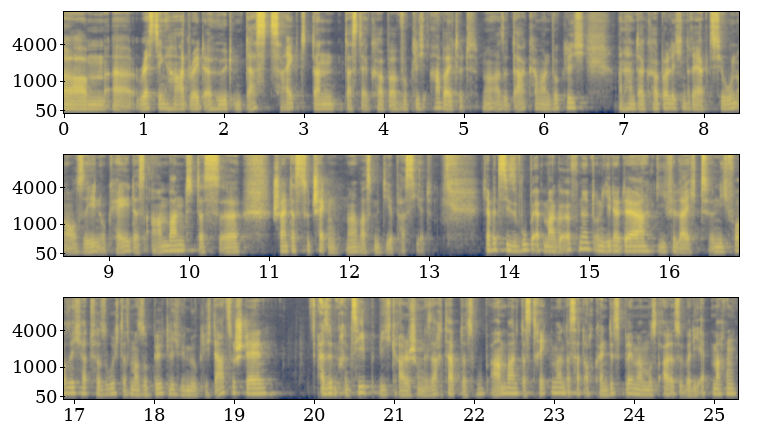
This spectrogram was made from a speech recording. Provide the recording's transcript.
ähm, äh, Resting Heart Rate erhöht und das zeigt dann, dass der Körper wirklich arbeitet. Ne? Also da kann man wirklich anhand der körperlichen Reaktion auch sehen, okay, das Armband, das äh, scheint das zu checken, ne, was mit dir passiert. Ich habe jetzt diese Whoop-App mal geöffnet und jeder, der die vielleicht nicht vor sich hat, versuche ich das mal so bildlich wie möglich darzustellen. Also im Prinzip, wie ich gerade schon gesagt habe, das Whoop-Armband, das trägt man, das hat auch kein Display, man muss alles über die App machen.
